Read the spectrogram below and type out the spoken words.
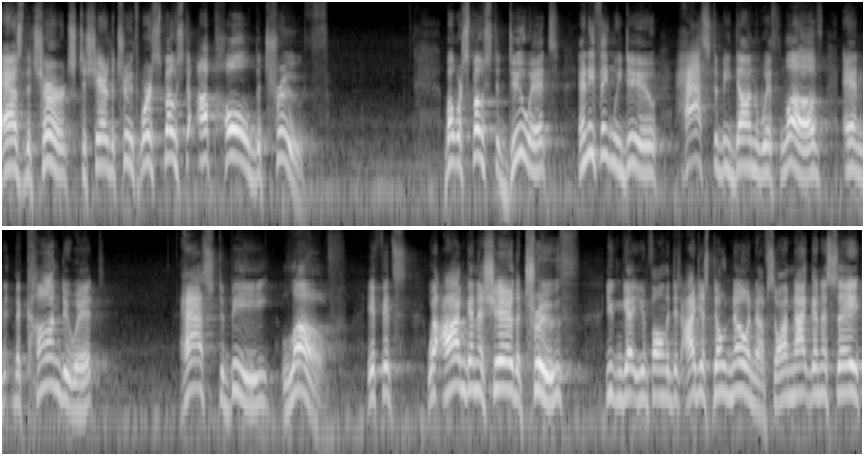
as the church to share the truth. We're supposed to uphold the truth. But we're supposed to do it, anything we do has to be done with love, and the conduit has to be love. If it's, well, I'm going to share the truth, you can get, you can fall in the ditch. I just don't know enough, so I'm not going to say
